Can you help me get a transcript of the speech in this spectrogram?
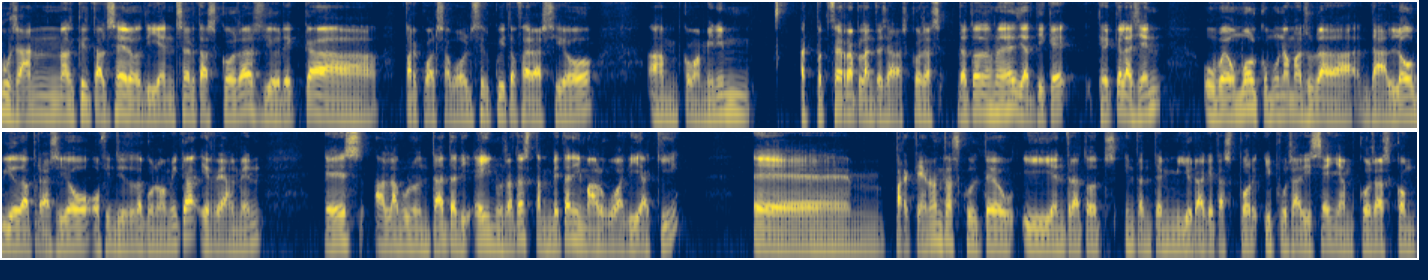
posant el crit al cel o dient certes coses, jo crec que per qualsevol circuit o federació, um, com a mínim, et pot fer replantejar les coses. De totes maneres, ja et dic eh, crec que la gent ho veu molt com una mesura de, de lobby o de pressió o fins i tot econòmica i realment és la voluntat de dir, ei, nosaltres també tenim alguna a dir aquí, eh, per què no ens escolteu i entre tots intentem millorar aquest esport i posar disseny amb coses com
